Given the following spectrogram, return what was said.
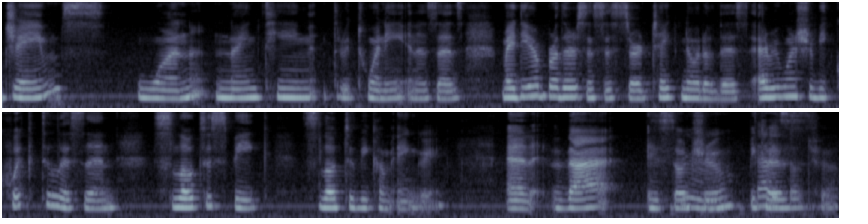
james 1 19 through 20 and it says my dear brothers and sisters take note of this. Everyone should be quick to listen slow to speak slow to become angry. And that is so mm, true because so true.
